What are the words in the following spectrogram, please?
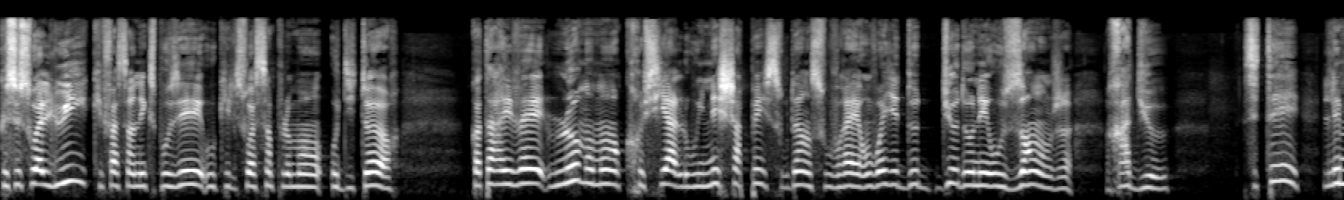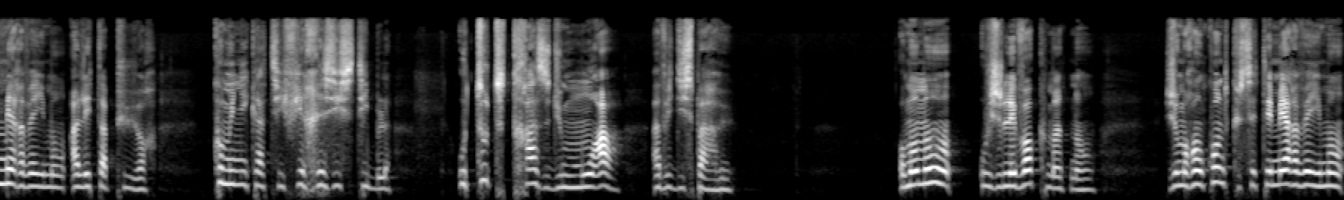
Que ce soit lui qui fasse un exposé ou qu'il soit simplement auditeur, quand arrivait le moment crucial où une échappée soudain s'ouvrait, on voyait Dieu donné aux anges radieux, c'était l'émerveillement à l'état pur, communicatif, irrésistible, où toute trace du moi avait disparu. Au moment où je l'évoque maintenant, je me rends compte que cet émerveillement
